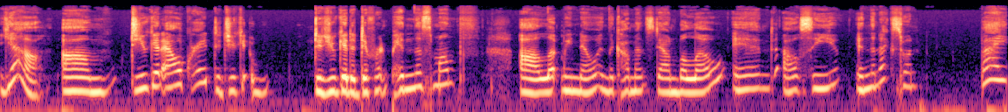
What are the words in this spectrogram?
yeah. Um, do you get Owl Crate? Did you get did you get a different pin this month? Uh, let me know in the comments down below, and I'll see you in the next one. Bye.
